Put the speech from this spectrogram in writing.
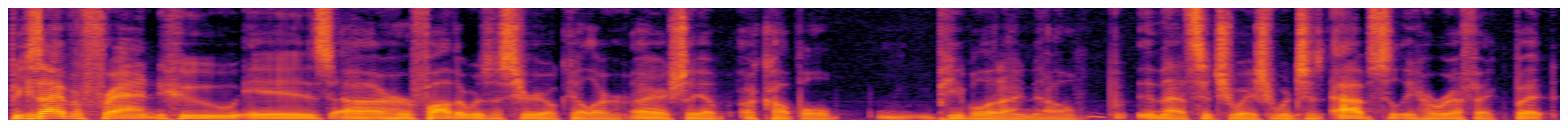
because I have a friend who is uh, her father was a serial killer. I actually have a couple people that I know in that situation, which is absolutely horrific. But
